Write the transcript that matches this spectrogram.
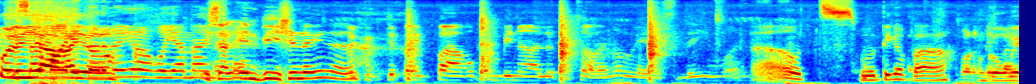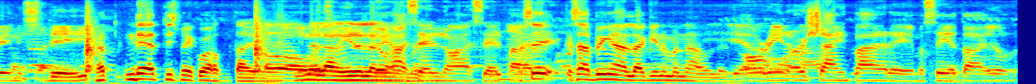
Huli Isang ya monitor kayo. na yun, kuya man. Isang Envision na yun ah. 55 pa ako pang binalot sa ano, Wednesday. man. Outs, buti ka pa. Hanggang Wednesday. At, hindi, at least may kwarto tayo. yun na lang, yun na lang. No yun. hassle, no hassle, pare. Kasi sabi nga, lagi naman naulan. Yeah, rain or shine, pare. Masaya tayo.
